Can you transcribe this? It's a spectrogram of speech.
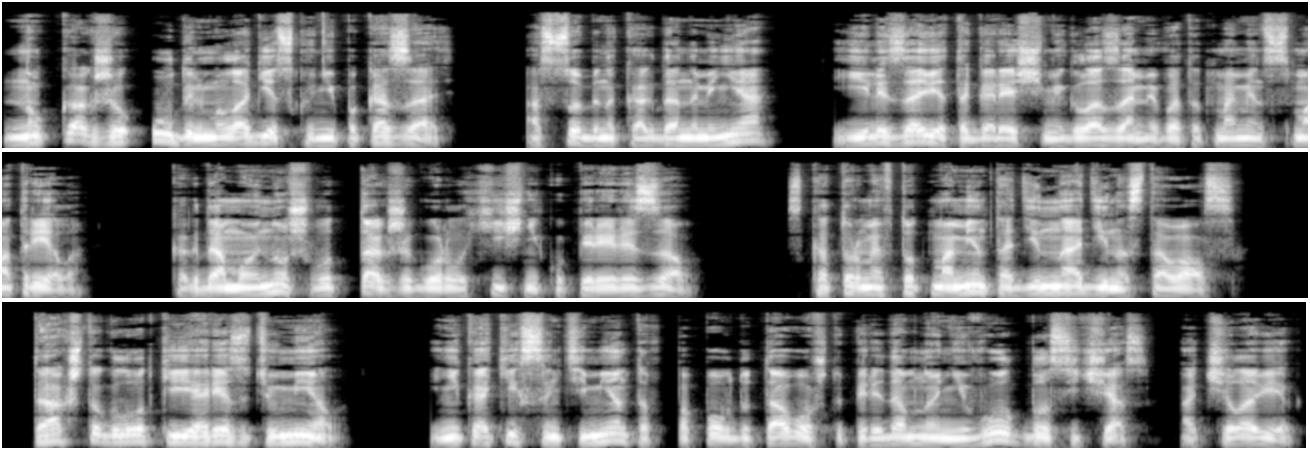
Но как же удаль молодецкую не показать, особенно когда на меня Елизавета горящими глазами в этот момент смотрела, когда мой нож вот так же горло хищнику перерезал, с которым я в тот момент один на один оставался. Так что глотки я резать умел, и никаких сантиментов по поводу того, что передо мной не волк был сейчас, а человек,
